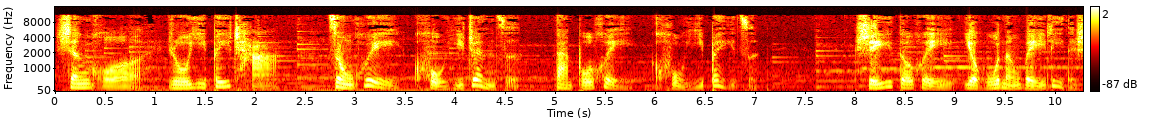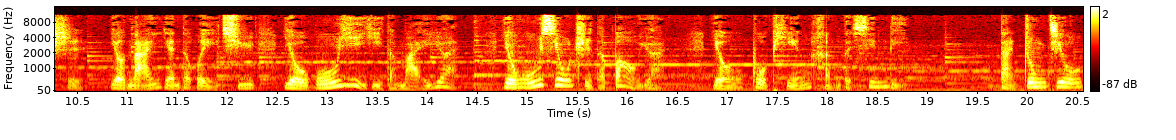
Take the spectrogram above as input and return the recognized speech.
生活如一杯茶，总会苦一阵子，但不会苦一辈子。谁都会有无能为力的事，有难言的委屈，有无意义的埋怨，有无休止的抱怨，有不平衡的心理，但终究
